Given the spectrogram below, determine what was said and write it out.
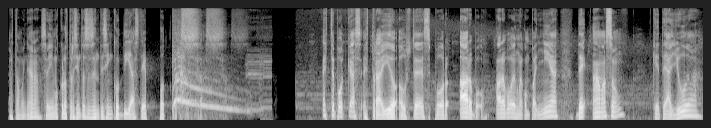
hasta mañana. Seguimos con los 365 días de podcast. Este podcast es traído a ustedes por Audible. Audible es una compañía de Amazon que te ayuda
